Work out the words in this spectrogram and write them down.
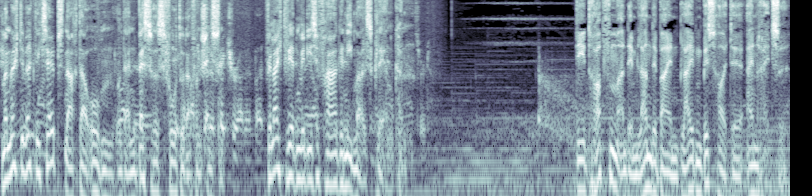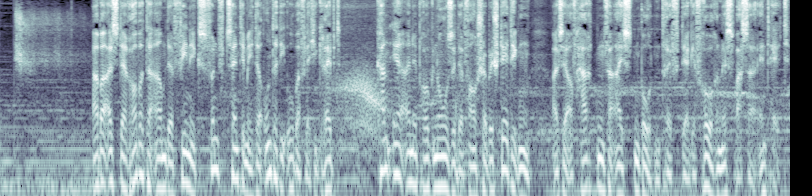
Man möchte wirklich selbst nach da oben und ein besseres Foto davon schießen. Vielleicht werden wir diese Frage niemals klären können. Die Tropfen an dem Landebein bleiben bis heute ein Rätsel. Aber als der Roboterarm der Phoenix fünf Zentimeter unter die Oberfläche gräbt, kann er eine Prognose der Forscher bestätigen, als er auf harten, vereisten Boden trifft, der gefrorenes Wasser enthält.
